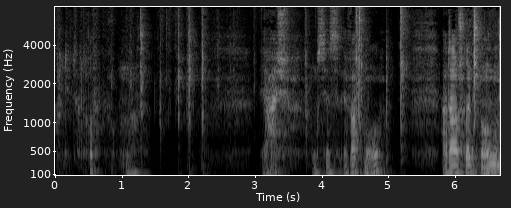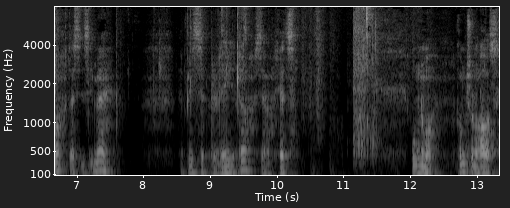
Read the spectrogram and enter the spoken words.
Kommt die da drauf. Ja, ich muss jetzt einfach mal. Hat auch schon Sprung gemacht. Das ist immer ein bisschen bläder. So, jetzt. Wir mal. Kommt schon raus.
